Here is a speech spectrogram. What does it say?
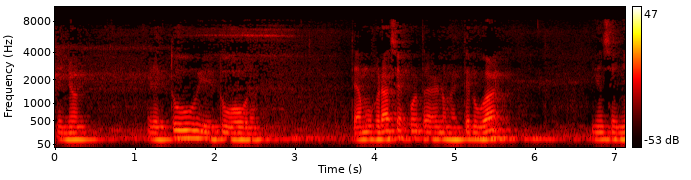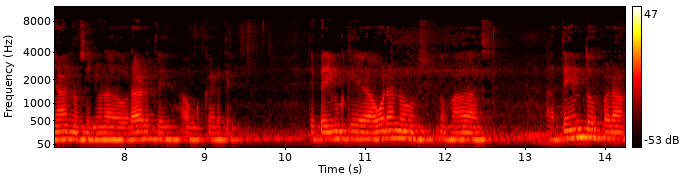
Señor, eres tú y es tu obra. Te damos gracias por traernos a este lugar y enseñarnos, Señor, a adorarte, a buscarte. Te pedimos que ahora nos, nos hagas atentos para,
